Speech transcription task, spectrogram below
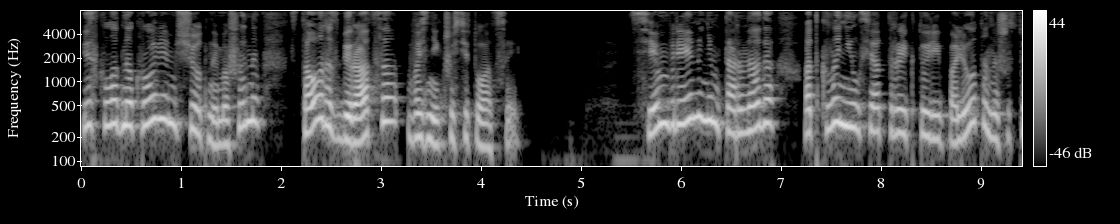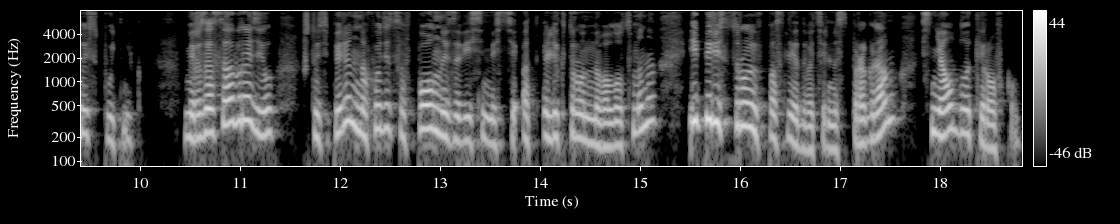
и с хладнокровием счетной машины стал разбираться в возникшей ситуации. Тем временем торнадо отклонился от траектории полета на шестой спутник. Мирза сообразил, что теперь он находится в полной зависимости от электронного лоцмана и, перестроив последовательность программ, снял блокировку.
